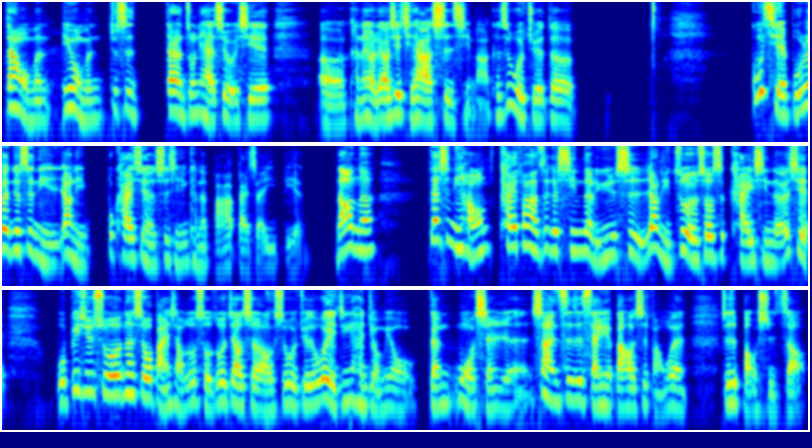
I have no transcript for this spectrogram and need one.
但我们，因为我们就是，当然中间还是有一些，呃，可能有聊一些其他的事情嘛。可是我觉得，姑且不论，就是你让你不开心的事情，你可能把它摆在一边。然后呢，但是你好像开发了这个新的领域，是让你做的时候是开心的。而且我必须说，那时候我本来想说手作教师老师，我觉得我已经很久没有跟陌生人。上一次是三月八号是访问，就是宝石照。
